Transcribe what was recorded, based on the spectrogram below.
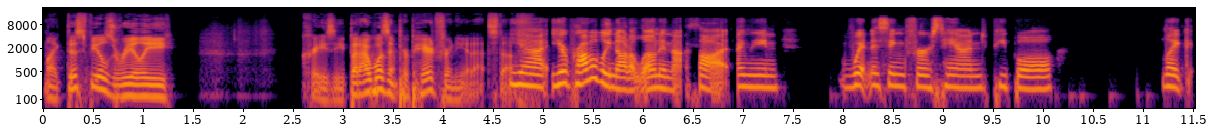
Like this feels really crazy, but I wasn't prepared for any of that stuff. Yeah, you're probably not alone in that thought. I mean, witnessing firsthand people like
